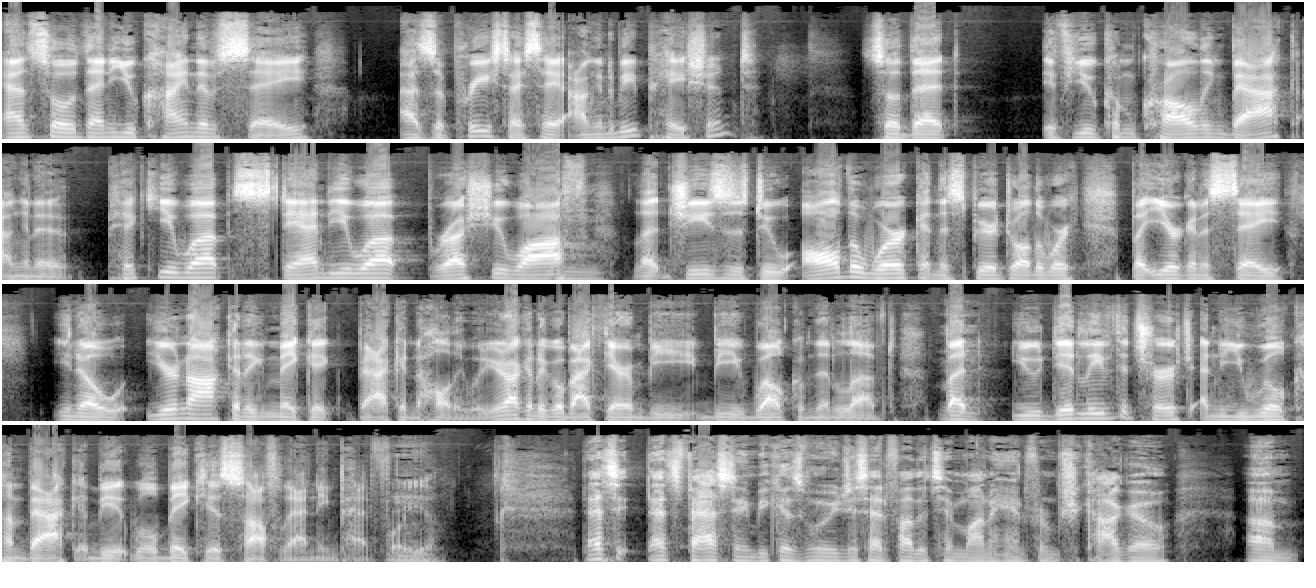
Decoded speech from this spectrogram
And so then you kind of say as a priest i say i'm going to be patient so that if you come crawling back, I'm going to pick you up, stand you up, brush you off, mm. let Jesus do all the work and the Spirit do all the work. But you're going to say, you know, you're not going to make it back into Hollywood. You're not going to go back there and be be welcomed and loved. But you did leave the church, and you will come back, and be, we'll make a soft landing pad for you. That's that's fascinating because when we just had Father Tim Monahan from Chicago, um,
